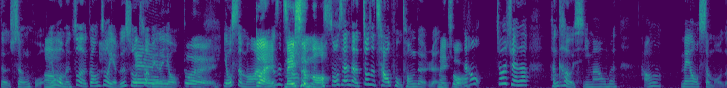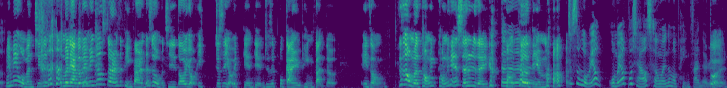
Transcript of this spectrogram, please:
的生活，嗯因为我们做的工作也不是说特别的有、对有什么啊，对就是，没什么，说真的，就是超普通的人，没错然。后就会觉得很可惜吗？我们好像没有什么了。明明我们其实 我们两个明明就虽然是平凡人，但是我们其实都有一就是有一点点就是不甘于平凡的一种，这是我们同一同一天生日的一个特点吗？就是我们又我们又不想要成为那么平凡的人，对，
